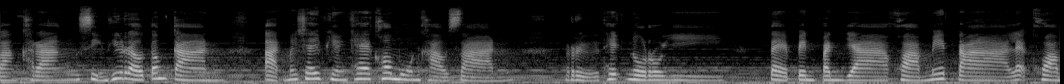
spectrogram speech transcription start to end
บางครั้งสิ่งที่เราต้องการ อาจไม่ใช่เพียงแค่ข้อมูลข่าวสาร หรือเทคโนโลยี แต่เป็นปัญญา ความเมตตา และความ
